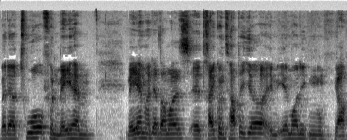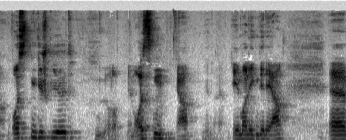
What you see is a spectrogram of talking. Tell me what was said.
bei der Tour von Mayhem. Mayhem hat ja damals äh, drei Konzerte hier im ehemaligen ja, Osten gespielt, oder im Osten, ja, in der ehemaligen DDR. Äh,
